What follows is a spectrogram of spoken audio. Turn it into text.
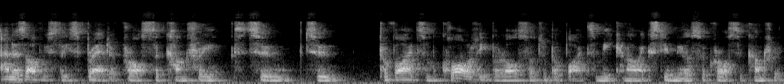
and is obviously spread across the country to to provide some quality, but also to provide some economic stimulus across the country.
